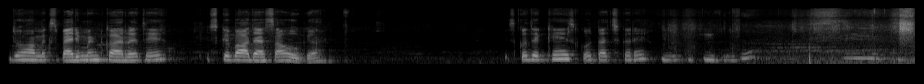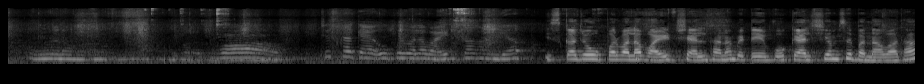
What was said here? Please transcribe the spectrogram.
जो हम एक्सपेरिमेंट कर रहे थे उसके बाद ऐसा हो गया। इसको देखें इसको टच करें। जिसका क्या ऊपर वाला वाइट का गया इसका जो ऊपर वाला वाइट शेल था ना बेटे वो कैल्शियम से बना हुआ था।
